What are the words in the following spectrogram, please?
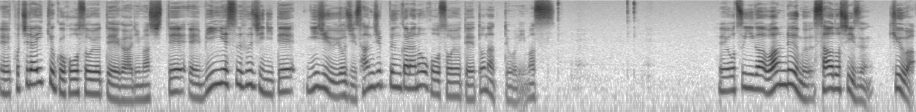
えこちら1曲放送予定がありまして、え BS 富士にて24時30分からの放送予定となっております。え、お次がワンルームサードシーズン9話、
